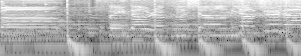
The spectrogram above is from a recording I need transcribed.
膀，飞到任何想要去的。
